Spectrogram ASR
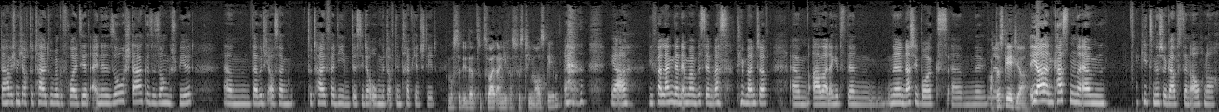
da habe ich mich auch total drüber gefreut. Sie hat eine so starke Saison gespielt. Ähm, da würde ich auch sagen, total verdient, dass sie da oben mit auf dem Treppchen steht. Musstet ihr da zu zweit eigentlich was fürs Team ausgeben? ja, die verlangen dann immer ein bisschen was, die Mannschaft. Ähm, aber da gibt es dann eine Naschi-Box. Ähm, eine, Ach, das geht ja. Ja, einen Kasten ähm, Kiezmische gab es dann auch noch.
